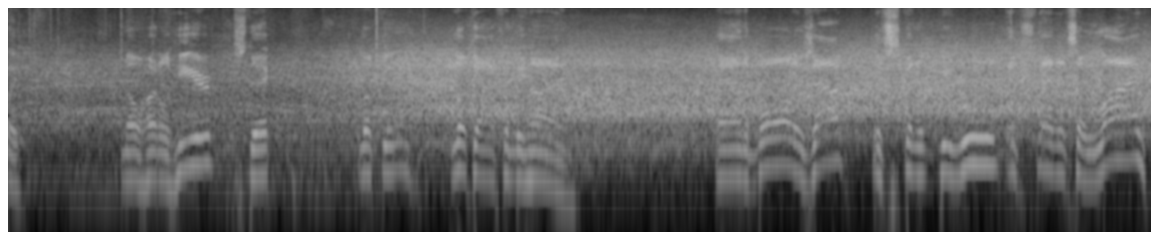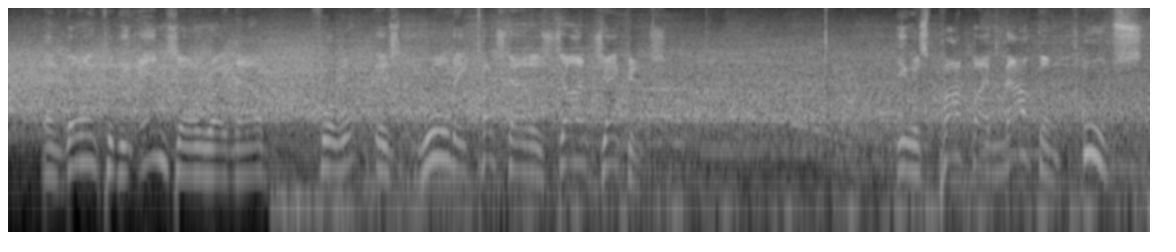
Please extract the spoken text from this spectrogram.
Exactly. No huddle here. Stick. Looking. Look out from behind. And the ball is out. It's going to be ruled. It's and it's alive and going to the end zone right now for what is ruled a touchdown is John Jenkins. He was popped by Malcolm Koonce.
